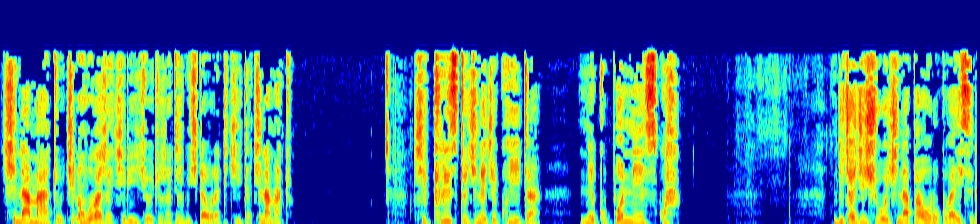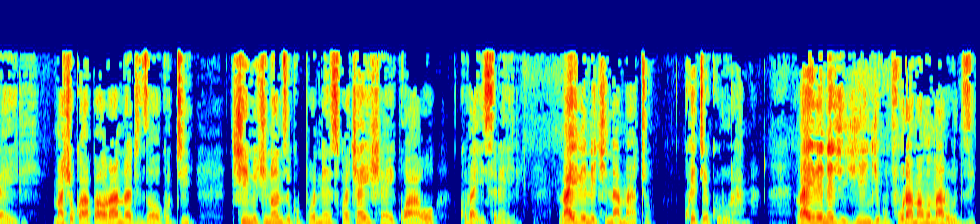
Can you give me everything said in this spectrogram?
Chinamato chinongova zvachiri ichocho zvatiri kuchitaura tichiita chinamato. Chikristu chine chekuita nekuponeswa. Ndicho chishuwo china pauro kuvaisraeri. Mashoko apauro anoratidzawo kuti chinhu chinonzi kuponeswa chaishayikwawo kuvaisraeri. Vaive nechinamato kwete kururama. Vaive nezvizhinji kupfuura mamwe marudzi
